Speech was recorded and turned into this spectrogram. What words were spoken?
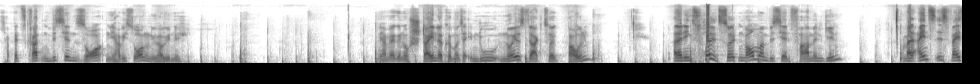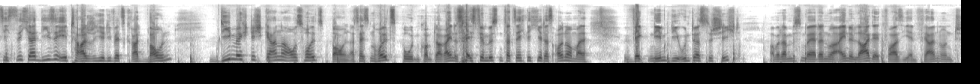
Ich habe jetzt gerade ein bisschen Sorgen. Ne, habe ich Sorgen? Ne, habe ich nicht. Wir haben ja genug Stein, da können wir uns ja eben nur neues Werkzeug bauen. Allerdings Holz sollten wir auch mal ein bisschen farmen gehen. Weil eins ist, weiß ich sicher, diese Etage hier, die wir jetzt gerade bauen, die möchte ich gerne aus Holz bauen. Das heißt, ein Holzboden kommt da rein. Das heißt, wir müssen tatsächlich hier das auch nochmal wegnehmen, die unterste Schicht. Aber da müssen wir ja dann nur eine Lage quasi entfernen und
